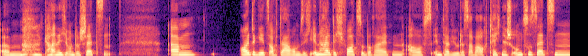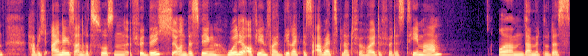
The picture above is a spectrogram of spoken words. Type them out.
ähm, gar nicht unterschätzen. Ähm, Heute geht es auch darum, sich inhaltlich vorzubereiten, aufs Interview das aber auch technisch umzusetzen. Habe ich einiges an Ressourcen für dich und deswegen hol dir auf jeden Fall direkt das Arbeitsblatt für heute für das Thema, ähm, damit du das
